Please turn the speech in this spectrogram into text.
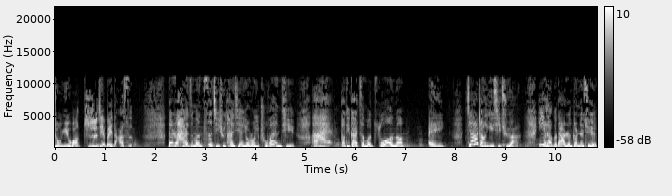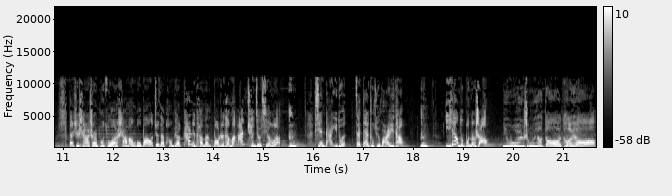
种欲望，直接被打死。但是孩子们自己去探险又容易出问题，唉，到底该怎么做呢？哎，家长一起去啊，一两个大人跟着去，但是啥事儿不做，啥忙不帮，就在旁边看着他们，保证他们安全就行了。嗯，先打一顿，再带出去玩一趟。嗯，一样都不能少。你为什么要打他呀？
